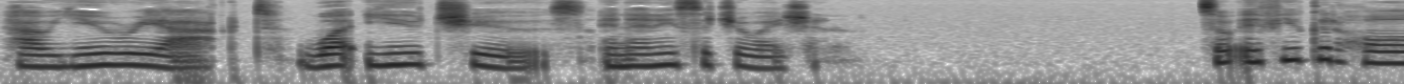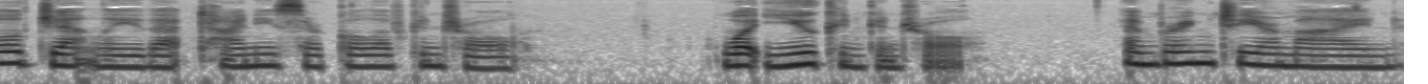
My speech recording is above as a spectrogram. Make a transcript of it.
how you react, what you choose in any situation. So, if you could hold gently that tiny circle of control, what you can control, and bring to your mind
